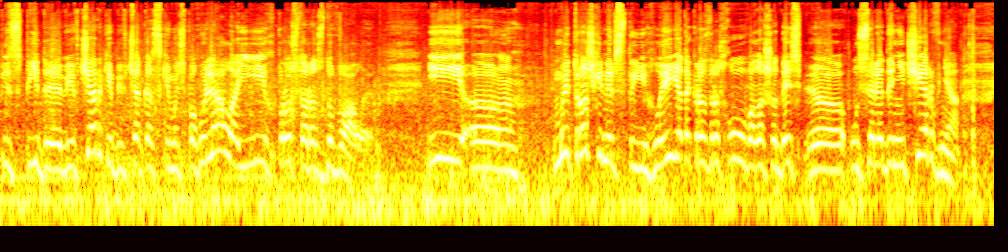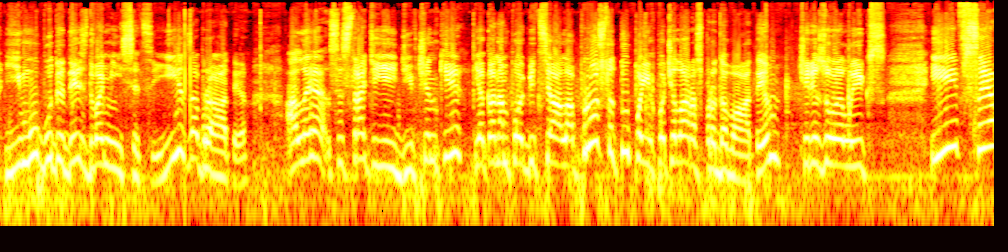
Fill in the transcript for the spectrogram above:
під спід вівчарки. Вівчарка з кимось погуляла і їх просто роздували. І е, Ми трошки не встигли. Я так розраховувала, що десь е, у середині червня йому буде десь два місяці її забрати. Але сестра тієї дівчинки, яка нам пообіцяла, просто тупо їх почала розпродавати через OLX. І все.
